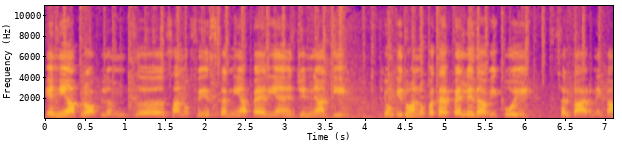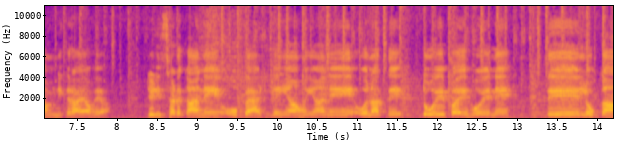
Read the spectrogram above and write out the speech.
ਇੰਨੀਆਂ ਪ੍ਰੋਬਲਮਸ ਸਾਨੂੰ ਫੇਸ ਕਰਨੀਆਂ ਪੈ ਰਹੀਆਂ ਹੈ ਜਿੰਨਾਂ ਕਿ ਕਿਉਂਕਿ ਤੁਹਾਨੂੰ ਪਤਾ ਹੈ, ਪਹਿਲੇ ਦਾ ਵੀ ਕੋਈ ਸਰਕਾਰ ਨੇ ਕੰਮ ਨਹੀਂ ਕਰਾਇਆ ਹੋਇਆ। ਜਿਹੜੀ ਸੜਕਾਂ ਨੇ, ਉਹ ਬੈਠ ਗਈਆਂ ਹੋਈਆਂ ਨੇ, ਉਹਨਾਂ ਤੇ ਟੋਏ ਪਏ ਹੋਏ ਨੇ ਤੇ ਲੋਕਾਂ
